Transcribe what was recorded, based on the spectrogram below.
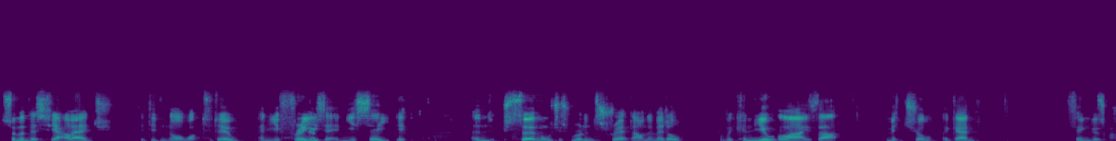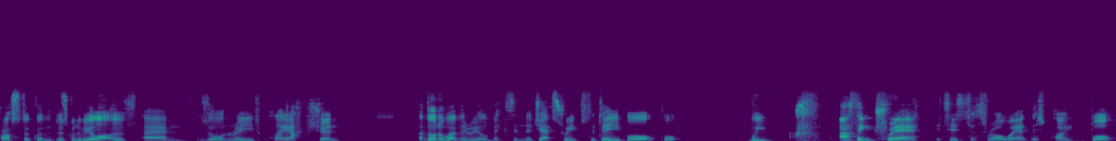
some of the Seattle edge they didn't know what to do, and you freeze it and you see it. And Sermon was just running straight down the middle. If we can utilise that, Mitchell again. Fingers crossed. There's going to be a lot of um, zone read, play action. I don't know whether he'll mix in the jet sweeps for Deebo, but we. I think Trey it is to throw away at this point. But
